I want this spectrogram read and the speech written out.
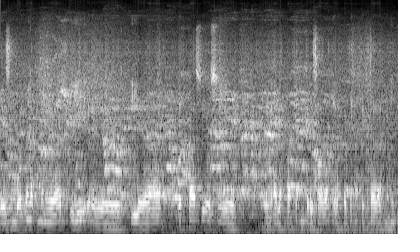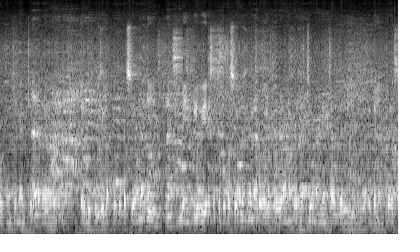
desenvuelve, en la comunidad y eh, le da espacios eh, a las partes interesadas y a las partes afectadas, más importantemente, para discutir las preocupaciones y de incluir esas preocupaciones dentro de los programas de gestión ambiental de la empresa.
